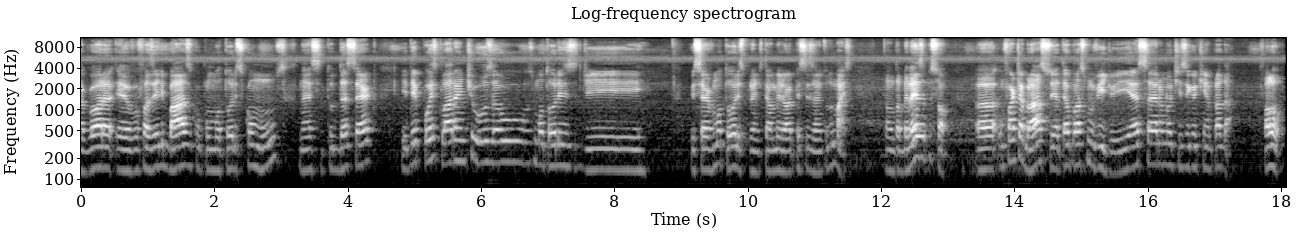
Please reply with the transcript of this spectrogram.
agora eu vou fazer ele básico com motores comuns, né, se tudo der certo. E depois, claro, a gente usa os motores de... os servomotores para a gente ter uma melhor precisão e tudo mais. Então tá beleza, pessoal? Uh, um forte abraço e até o próximo vídeo. E essa era a notícia que eu tinha para dar. Falou!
